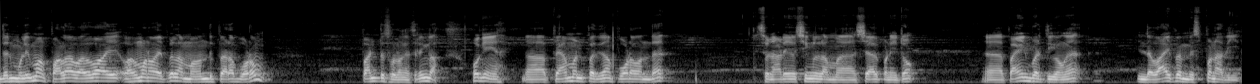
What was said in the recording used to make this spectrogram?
இதன் மூலிமா பல வருவாய் வருமான வாய்ப்புகள் நம்ம வந்து பெற போகிறோம் பண்ணிட்டு சொல்லுங்கள் சரிங்களா? ஓகேங்க நான் பேமெண்ட் பற்றி தான் போட வந்தேன். ஸோ நிறைய விஷயங்கள் நம்ம ஷேர் பண்ணிட்டோம். பயன்படுத்திக்கோங்க. இந்த வாய்ப்பை மிஸ் பண்ணாதீங்க.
